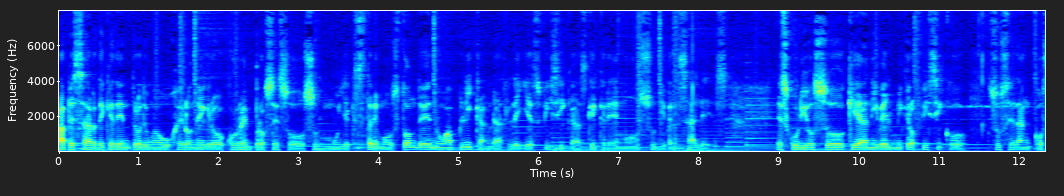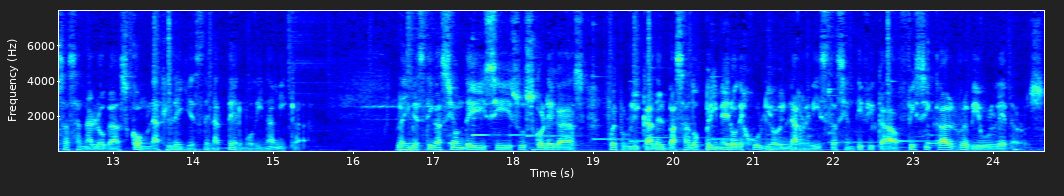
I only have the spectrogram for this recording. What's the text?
A pesar de que dentro de un agujero negro ocurren procesos muy extremos donde no aplican las leyes físicas que creemos universales, es curioso que a nivel microfísico sucedan cosas análogas con las leyes de la termodinámica. La investigación de Easy y sus colegas fue publicada el pasado primero de julio en la revista científica Physical Review Letters.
